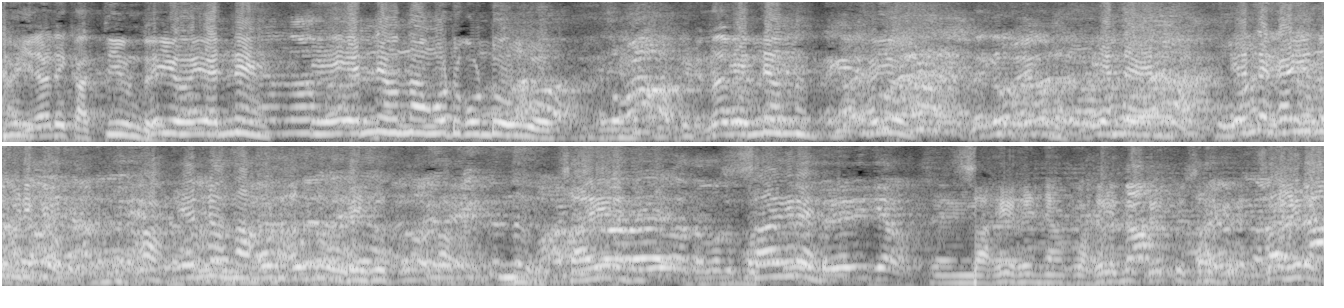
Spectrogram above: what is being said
കയ്യിലാണെ കത്തിയുണ്ട്. അയ്യോ എന്നെ എന്നെ ഒന്ന് അങ്ങോട്ട് കൊണ്ടുപോകുമോ എന്നെ? ഒന്ന് അയ്യോ. എന്റെ എന്റെ കയ്യിൽ നിന്ന് പിടിക്കോ. എന്നെ ഒന്ന് അങ്ങോട്ട് കൊണ്ടുപോകും സാഹിറെ സാഹിറെ. സാഹിറെ ഞാൻ സാഹിറെ.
